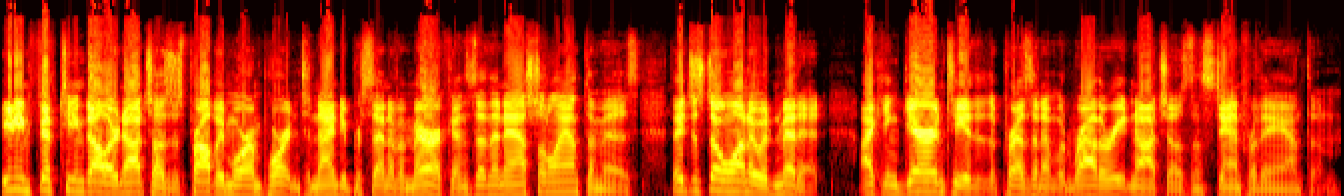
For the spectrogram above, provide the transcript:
Eating $15 nachos is probably more important to 90% of Americans than the national anthem is. They just don't want to admit it. I can guarantee that the president would rather eat nachos than stand for the anthem.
